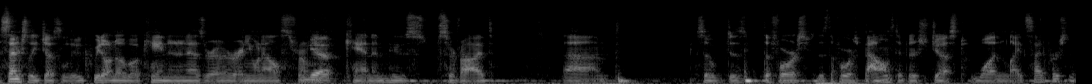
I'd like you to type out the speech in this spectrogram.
essentially just Luke. We don't know about Kanan and Ezra or anyone else from Yeah. canon who's survived. Um, so does the force is the force balanced if there's just one light side person?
